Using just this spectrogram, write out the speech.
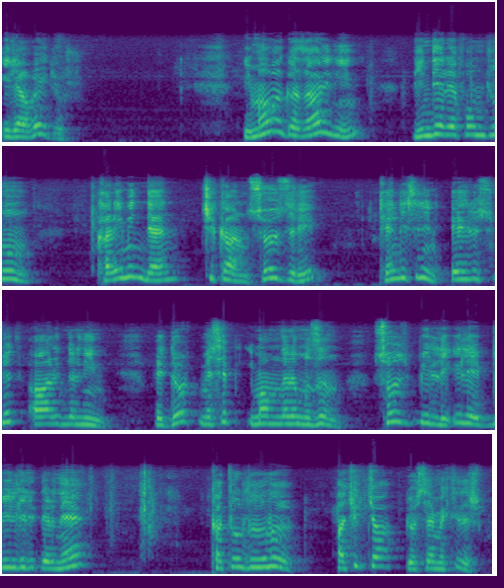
ilave ediyor. İmam Gazali'nin dinde reformcunun kaleminden çıkan sözleri kendisinin ehli sünnet alimlerinin ve dört mezhep imamlarımızın söz birliği ile bildirdiklerine katıldığını açıkça göstermektedir.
